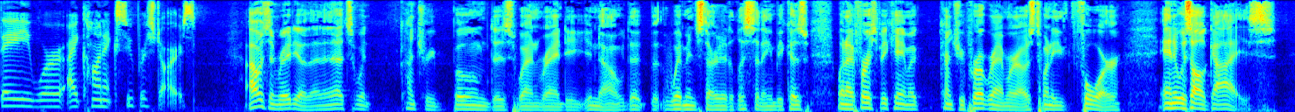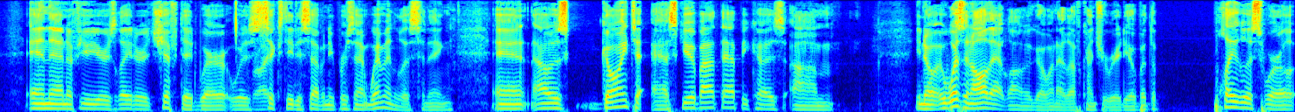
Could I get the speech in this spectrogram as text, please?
they were iconic superstars I was in radio then, and that's when country boomed. Is when Randy, you know, the, the women started listening because when I first became a country programmer, I was 24, and it was all guys. And then a few years later, it shifted where it was 60 to 70 percent women listening. And I was going to ask you about that because, um, you know, it wasn't all that long ago when I left country radio, but the playlists were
